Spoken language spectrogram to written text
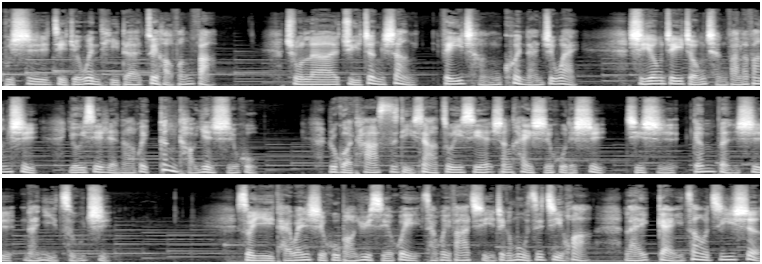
不是解决问题的最好方法。除了举证上非常困难之外，使用这一种惩罚的方式，有一些人呢、啊、会更讨厌石虎。如果他私底下做一些伤害石虎的事，其实根本是难以阻止。所以，台湾石虎保育协会才会发起这个募资计划，来改造鸡舍，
